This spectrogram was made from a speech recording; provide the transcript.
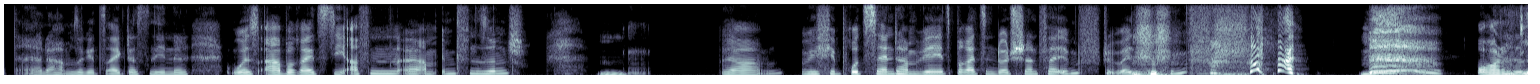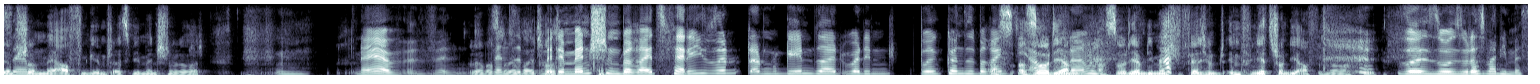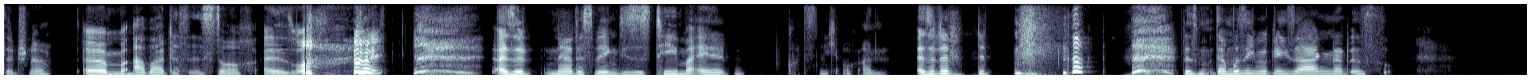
Da, da haben sie gezeigt, dass sie in den USA bereits die Affen äh, am Impfen sind. Mhm. Ja, wie viel Prozent haben wir jetzt bereits in Deutschland verimpft? Weiß ich nicht, fünf? oh, das Und ist die haben ja, schon mehr Affen geimpft als wir Menschen, oder was? Mm, Naja, Oder was wenn sie mit den Menschen bereits fertig sind, dann gehen sie halt über den, können sie Ach, bereits ach die so, die haben, dann- ach so, die haben die Menschen fertig und impfen jetzt schon die Affen. Ah, okay. So, so, so, das war die Message, ne? Ähm, Mhm. aber das ist doch, also, also, ne, deswegen dieses Thema, ey, kotzt mich auch an. Also, das, das, das, da muss ich wirklich sagen, das ist,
